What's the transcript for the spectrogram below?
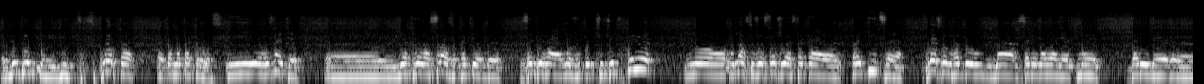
любимый вид спорта, это мотокросс. И вы знаете, э, я наверное, сразу хотел бы, забегая, может быть, чуть-чуть вперед, но у нас уже сложилась такая традиция. В прошлом году на соревнованиях мы дарили э,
